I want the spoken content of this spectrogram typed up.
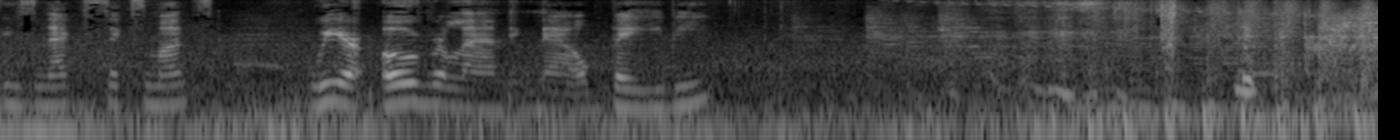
these next six months. We are overlanding now, baby.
